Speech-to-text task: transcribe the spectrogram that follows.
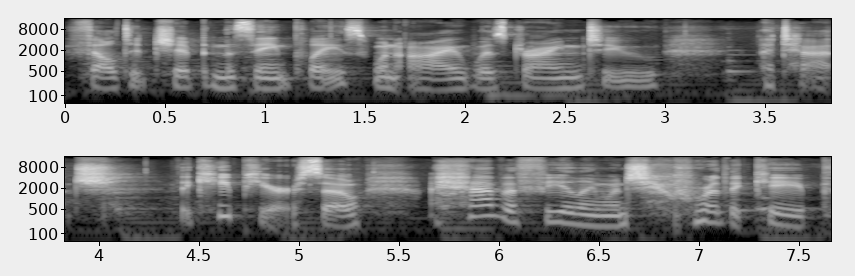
felt it chip in the same place when I was trying to attach the cape here. So I have a feeling when she wore the cape,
